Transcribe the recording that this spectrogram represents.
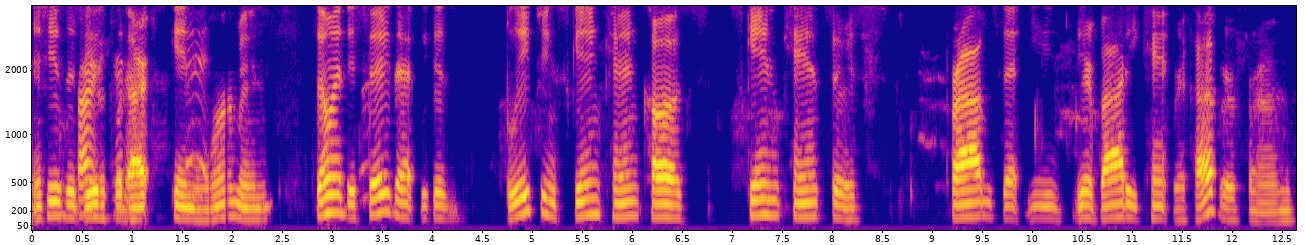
And she's a beautiful dark skinned woman. So I wanted to say that because bleaching skin can cause skin cancers problems that you your body can't recover from.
